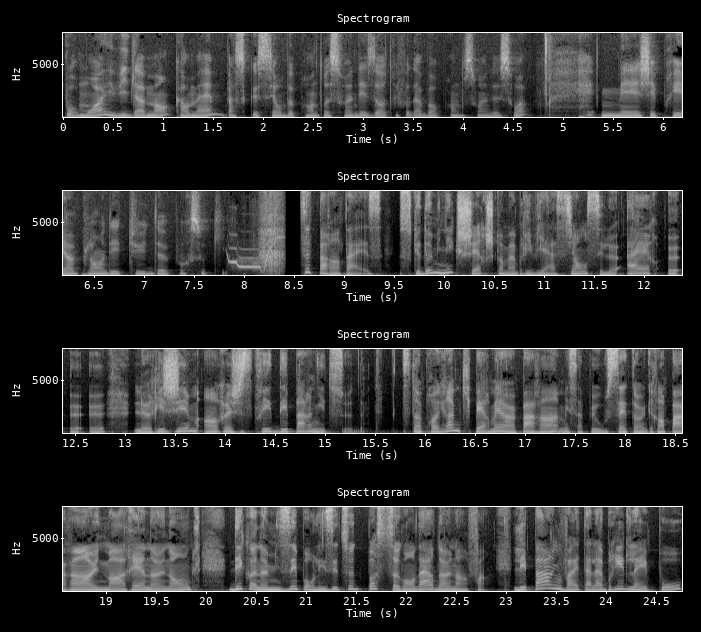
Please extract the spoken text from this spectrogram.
pour moi, évidemment, quand même, parce que si on veut prendre soin des autres, il faut d'abord prendre soin de soi. Mais j'ai pris un plan d'études pour Suki. Petite parenthèse, ce que Dominique cherche comme abréviation, c'est le REEE, le régime enregistré d'épargne-études. C'est un programme qui permet à un parent, mais ça peut aussi être un grand-parent, une marraine, un oncle, d'économiser pour les études postsecondaires d'un enfant. L'épargne va être à l'abri de l'impôt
